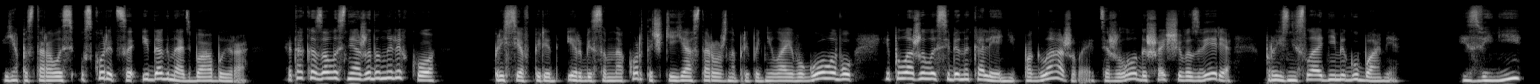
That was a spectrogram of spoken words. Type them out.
Я постаралась ускориться и догнать Баабыра. Это оказалось неожиданно легко. Присев перед Ирбисом на корточке, я осторожно приподняла его голову и положила себе на колени, поглаживая тяжело дышащего зверя, произнесла одними губами. «Извини,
